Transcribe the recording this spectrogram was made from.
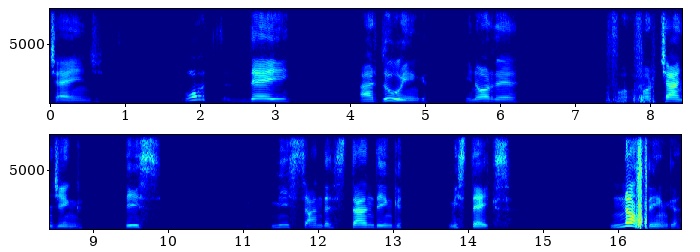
change. What they are doing in order for, for changing this misunderstanding mistakes. Nothing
